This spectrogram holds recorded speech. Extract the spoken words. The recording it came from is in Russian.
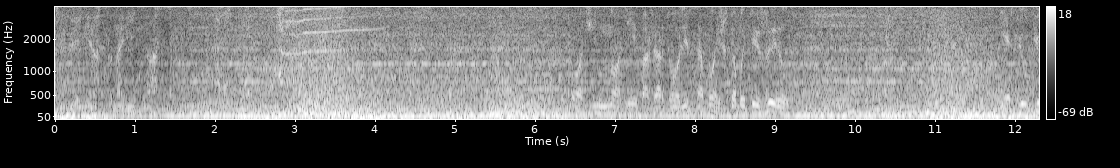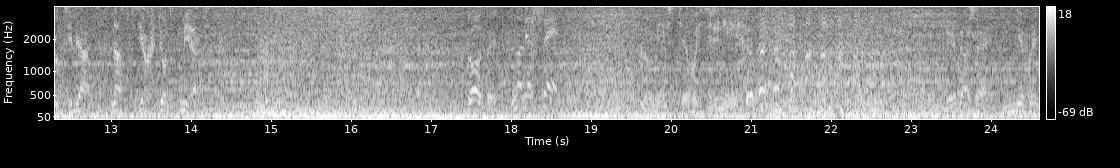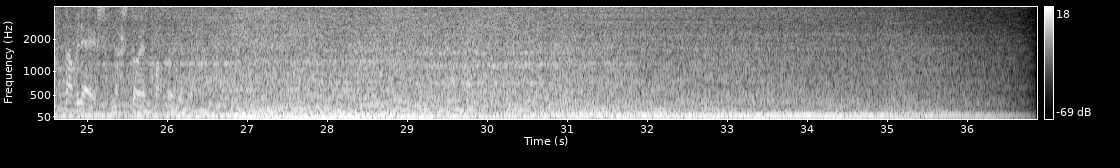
Тебе не остановить нас. Очень многие пожертвовали собой, чтобы ты жил. Если убьют тебя, нас всех ждет смерть. Кто ты? Номер шесть. Вместе вы сильнее. Ты даже не представляешь, на что я способен.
